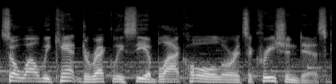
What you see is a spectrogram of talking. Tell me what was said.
So while we can't directly see a black hole or its accretion disk,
